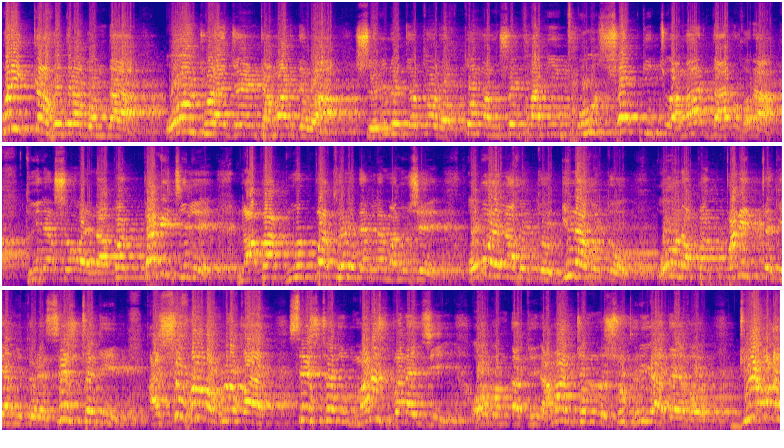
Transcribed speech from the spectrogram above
পরীক্ষা হতরা বন্দা। ও জোড়া জয়েন্ট আমার দেওয়া। শরীরে যত রক্ত, মাংস, পানি, ফুল সব কিছু আমার দাগ ভরা। তুই এক সময় নাপাক ছিলে নাপাক দেখলে মানুষে, অবহেলা করতো গিনা করতো ও নাপাক পানির থেকে আমি তোরে শ্রেষ্ঠ জীব। আর সফল মহলকার শ্রেষ্ঠ জীব মানুষ বানাইছি। ও বন্দা, তুই আমার জন্য শুক্রিয়া আদায় হর জুড়ে বলে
